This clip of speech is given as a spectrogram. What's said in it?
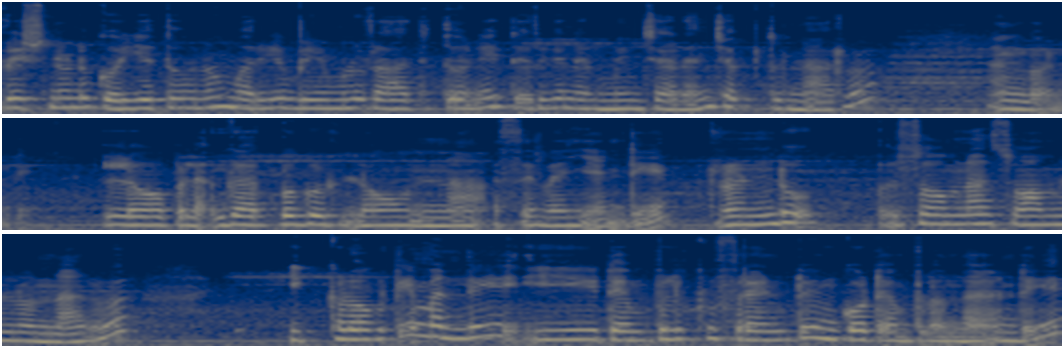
కృష్ణుడు కొయ్యతోనూ మరియు భీముడు రాతితోనే తిరిగి నిర్మించాడని చెప్తున్నారు. అంగండి. లోపల గర్భగుడిలో ఉన్న శివయ్య అండి. రెండు సోమనాథ్ స్వాములు ఉన్నారు. ఇక్కడ ఒకటి మళ్ళీ ఈ టెంపుల్కి ఫ్రంట్ ఇంకో టెంపుల్ ఉందండి.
